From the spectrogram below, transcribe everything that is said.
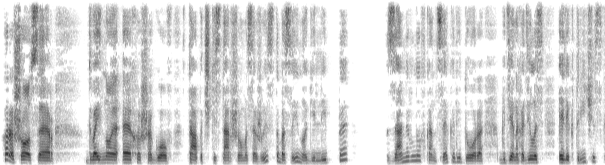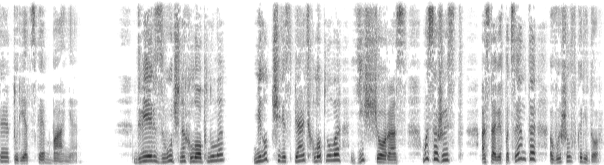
Хорошо, сэр. Двойное эхо шагов, тапочки старшего массажиста, босые ноги Липпе — замерло в конце коридора, где находилась электрическая турецкая баня. Дверь звучно хлопнула, минут через пять хлопнула еще раз. Массажист, оставив пациента, вышел в коридор.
